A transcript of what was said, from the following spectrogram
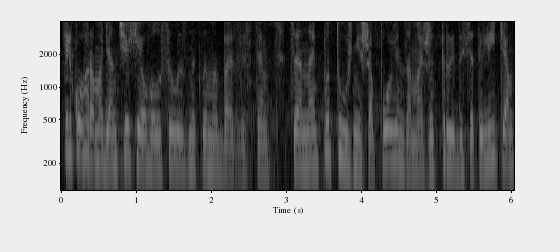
Кількох громадян Чехії оголосили зниклими безвісти. Це найпотужніша повінь за майже три десятиліття.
